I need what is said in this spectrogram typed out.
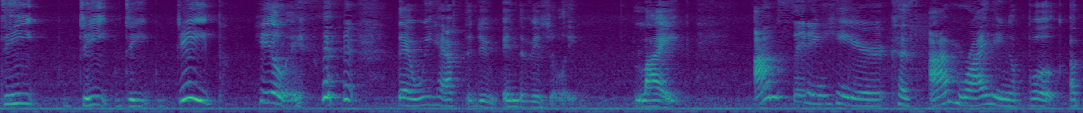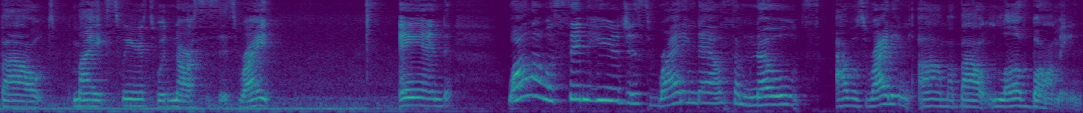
deep, deep, deep, deep healing that we have to do individually. Like, I'm sitting here because I'm writing a book about my experience with narcissists, right? And while I was sitting here just writing down some notes, I was writing um, about love bombing.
